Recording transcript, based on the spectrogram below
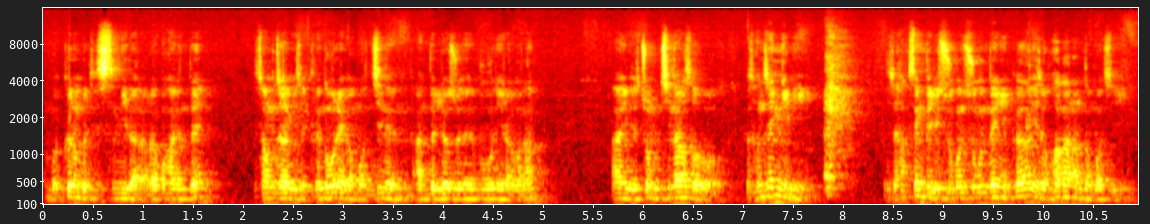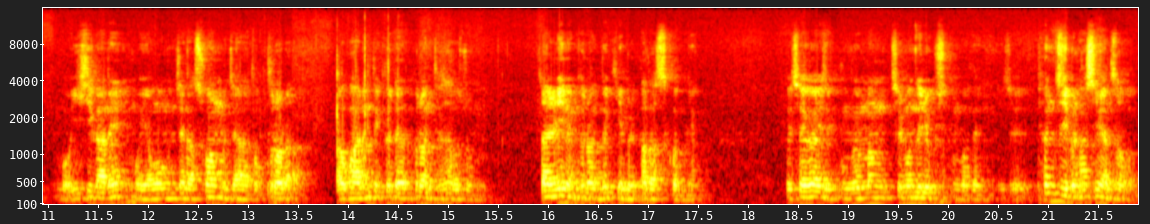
뭐 그런 걸 듣습니다라고 하는데 정작 이제 그 노래가 뭔지는 안 들려주는 부분이라거나 아니 이제 좀 지나서 그 선생님이 이제 학생들이 수군수군 대니까 이제 화가 난 나머지 뭐 이 시간에 뭐 영어 문제나 수학 문제 하나 더 풀어라 라고 하는데 그런 그런 대사도 좀 잘리는 그런 느낌을 받았었거든요. 제가 이제 궁금한 질문 드리고 싶은 거는 이제 편집을 하시면서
